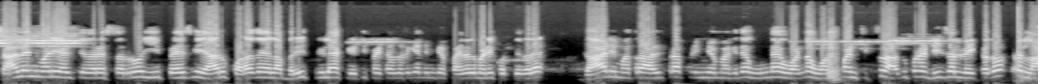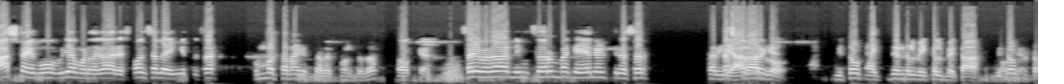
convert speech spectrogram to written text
ಚಾಲೆಂಜ್ ಮಾಡಿ ಹೇಳ್ತಿದ್ದಾರೆ ಸರ್ ಈ ಪ್ರೈಸ್ಗೆ ಯಾರು ಕೊಡೋದೇ ಇಲ್ಲ. ಬರೀ ತ್ರೀ ಲ್ಯಾಕ್ ಏಟಿ ಫೈವ್ ತೌಸಂಡ್ಗೆ ನಿಮ್ಗೆ ಫೈನಲ್ ಮಾಡಿ ಕೊಡ್ತಿದ್ದಾರೆ. ಗಾಡಿ ಮಾತ್ರ ಅಲ್ಟ್ರಾ ಪ್ರೀಮಿಯಂ ಆಗಿದೆ. ಉಂಡೆ ಒನ್ ಒನ್ ಪಾಯಿಂಟ್ ಸಿಕ್ಸ್ ಅದು ಕೂಡ diesel vehicle last time video ಮಾಡಿದಾಗ ರೆಸ್ಪಾನ್ಸ್ ಎಲ್ಲ ಹೆಂಗಿತ್ತು ಸರ್ ತುಂಬಾ ಚೆನ್ನಾಗಿತ್ತು ಸರ್ ರೆಸ್ಪಾನ್ಸ್ ಅದು. ಓಕೆ ಸರ್ ಇವಾಗ ನಿಮ್ ಸರ್ ಬಗ್ಗೆ ಏನ್ ಹೇಳ್ತೀರಾ ಸರ್ ಸರ್ ಯಾರಾದ್ರೂ ವಿತೌಟ್ ಆಕ್ಸಿಡೆಂಟಲ್ ವೆಹಿಕಲ್ ಬೇಕಾ? ವಿತೌಟ್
